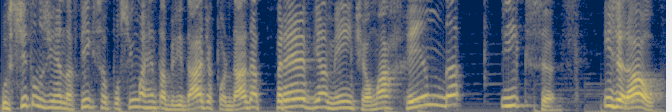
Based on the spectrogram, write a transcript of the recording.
os títulos de renda fixa possuem uma rentabilidade acordada previamente, é uma renda fixa. Em geral,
